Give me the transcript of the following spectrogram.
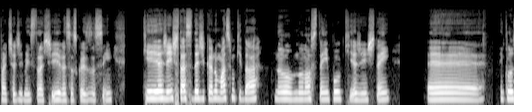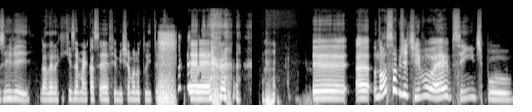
parte administrativa, essas coisas assim, que a gente está se dedicando o máximo que dá no, no nosso tempo que a gente tem. É, inclusive, galera que quiser marcar CF, me chama no Twitter. é, é, o nosso objetivo é, sim, tipo,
